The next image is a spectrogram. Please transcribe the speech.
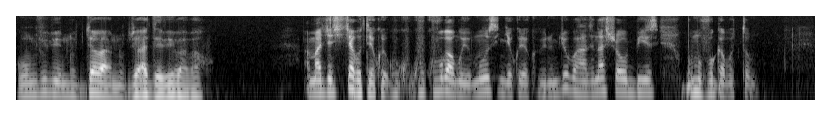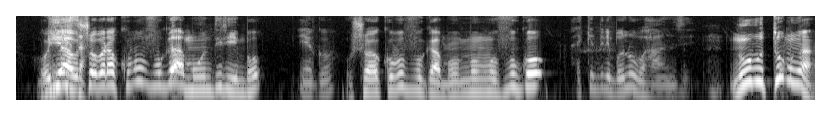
Wumve ibintu by'abantu byagiye bibabaho. Amajoro iki cyaguteye ku- ku- ku- kuvuga ngo uyu munsi ngiye kureba ku bintu by'ubuhanzi na showbiz bumuvugabutumwa oya Bwiza. ushobora kubuvuga mu ndirimbo? Yego. Ushobora kubuvuga mu mu muvugo? Ariko indirimbo ni ubuhanzi. Ni ubutumwa.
